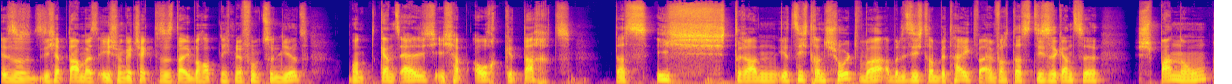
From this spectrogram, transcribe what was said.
also ich habe damals eh schon gecheckt, dass es da überhaupt nicht mehr funktioniert und ganz ehrlich, ich habe auch gedacht, dass ich dran jetzt nicht dran schuld war, aber dass ich dran beteiligt war, einfach dass diese ganze Spannung,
